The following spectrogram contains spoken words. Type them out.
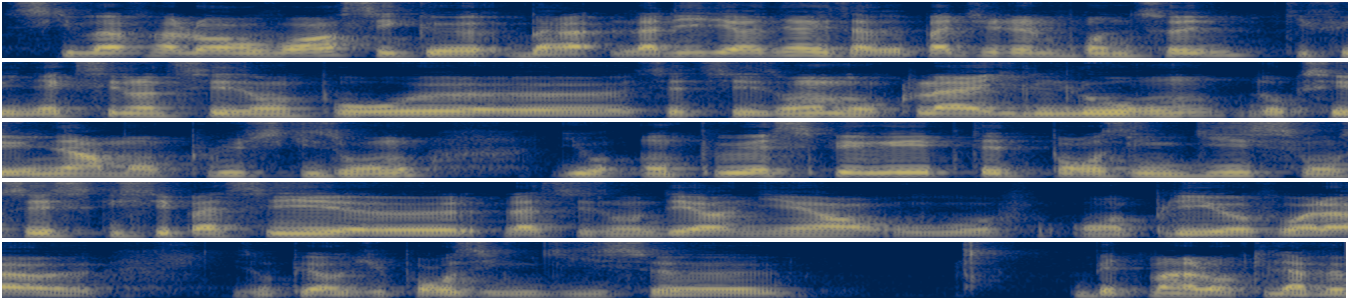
ce qu'il va falloir voir, c'est que bah, l'année dernière, ils n'avaient pas Jalen Bronson, qui fait une excellente saison pour eux euh, cette saison. Donc là, ils l'auront. Donc c'est une arme en plus qu'ils auront. On peut espérer peut-être pour Zingis. On sait ce qui s'est passé la saison dernière ou en playoff. Voilà, ils ont perdu pour Zingis bêtement, alors qu'ils avaient,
